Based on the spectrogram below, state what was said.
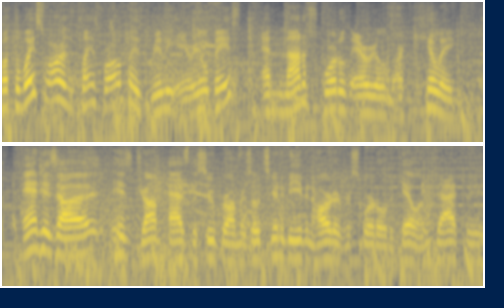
But the way Suarez is playing, Suarez plays really aerial based, and none of Squirtle's aerials are killing. And his uh his jump has the super armor, so it's going to be even harder for Squirtle to kill him. Exactly.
